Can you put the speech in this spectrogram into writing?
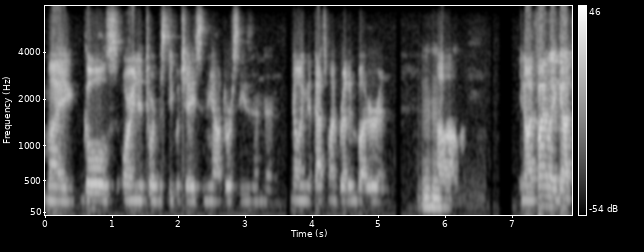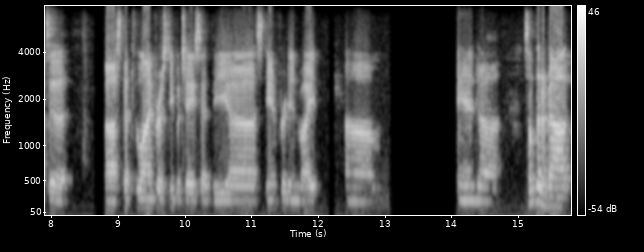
my goals oriented toward the steeplechase and the outdoor season, and knowing that that's my bread and butter. And Mhm. um, you know, I finally got to uh, step to the line for a steeplechase at the uh, Stanford Invite, um, and uh, something about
